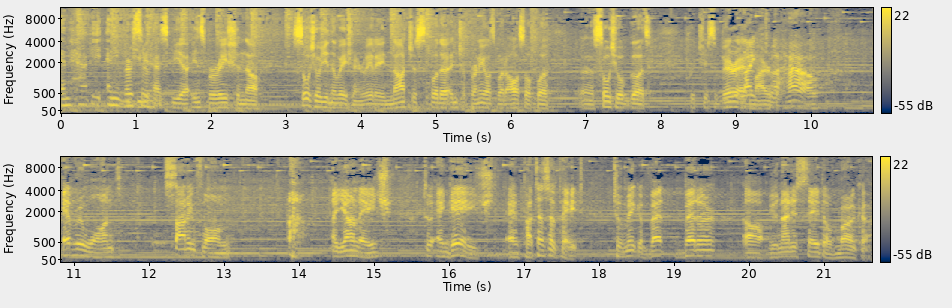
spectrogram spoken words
and happy anniversary. TV has been an inspiration of social innovation, really, not just for the entrepreneurs, but also for uh, social good, which is very we would like admirable. to have everyone, starting from a young age, to engage and participate to make a bet- better uh, United States of America.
